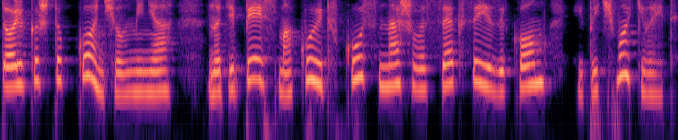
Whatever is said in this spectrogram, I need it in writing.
только что кончил меня, но теперь смакует вкус нашего секса языком и причмокивает.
